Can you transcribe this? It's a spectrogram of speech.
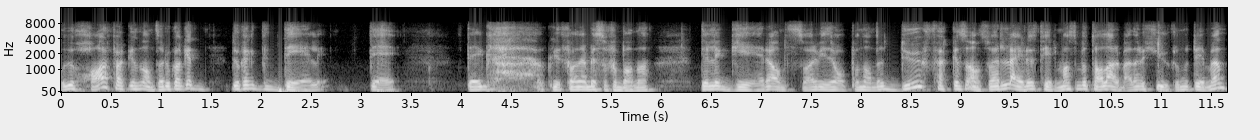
Og du har faktisk ansvar. Du kan ikke, du kan ikke dele det, det Gud faen, jeg blir så forbanna. Delegere ansvaret videre opp på den andre. Du fuckings ansvar. Leier du et firma som betaler arbeideren 20 kroner timen,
